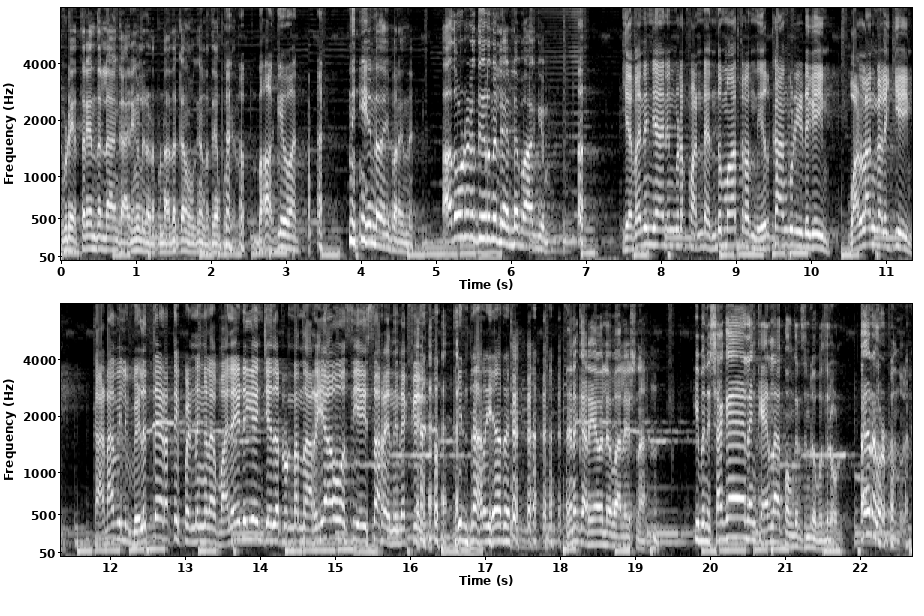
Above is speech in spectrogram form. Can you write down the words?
ഇവിടെ എത്ര എന്തെല്ലാം കാര്യങ്ങൾ കിടപ്പുണ്ട് അതൊക്കെ നോക്കി നടത്തിയാൽ പോയത് ഭാഗ്യവാൻ. നീ എന്നതായി പറയുന്നത് അതോടൊരു തീർന്നില്ല എന്റെ ഭാഗ്യം? യവനും ഞാനും കൂടെ പണ്ട് എന്തുമാത്രം നീർക്കാങ്കുടി ഇടുകയും വള്ളം കളിക്കുകയും കടവിൽ വെളുത്തേടത്തി പെണ്ണുങ്ങളെ വലയിടുകയും ചെയ്തിട്ടുണ്ടെന്ന് അറിയാവോ സി ഐ സാറേ നിനക്ക്? പിന്നെ അറിയാതെ നിനക്കറിയാവില്ല ബാലകൃഷ്ണ? ഇവന് ശകലം കേരള കോൺഗ്രസിന്റെ ഉപദ്രവം വേറെ കുഴപ്പമൊന്നുമില്ല.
